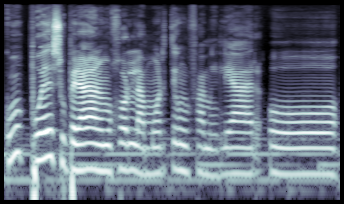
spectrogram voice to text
cómo puede superar a lo mejor la muerte de un familiar o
